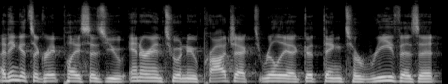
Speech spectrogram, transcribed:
I think it's a great place as you enter into a new project, really a good thing to revisit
